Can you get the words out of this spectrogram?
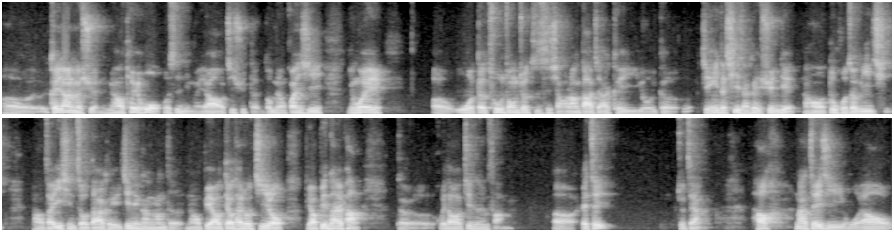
呃可以让你们选，你们要退货或是你们要继续等都没有关系，因为呃，我的初衷就只是想让大家可以有一个简易的器材可以训练，然后度过这个疫情，然后在疫情之后大家可以健健康康的，然后不要掉太多肌肉，不要变太胖的回到健身房。呃，Let's see，就这样。好，那这一集我要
